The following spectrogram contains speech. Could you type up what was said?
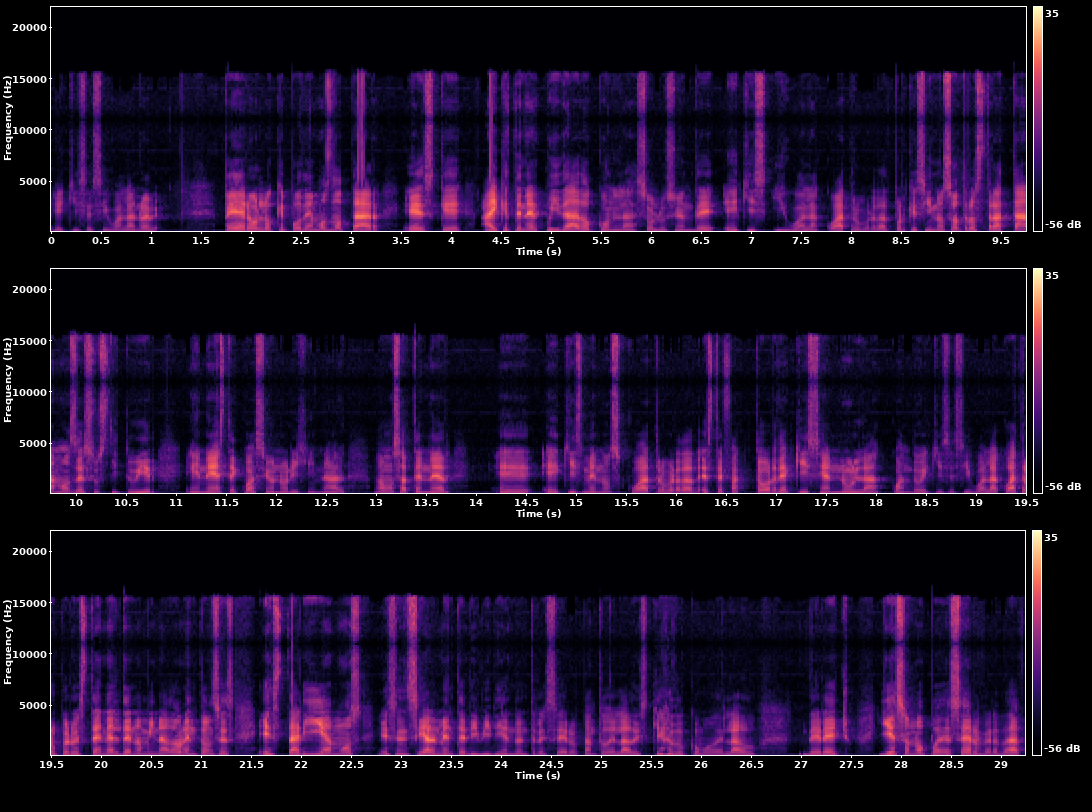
x es igual a 9. Pero lo que podemos notar es que hay que tener cuidado con la solución de x igual a 4, ¿verdad? Porque si nosotros tratamos de sustituir en esta ecuación original, vamos a tener eh, x menos 4, ¿verdad? Este factor de aquí se anula cuando x es igual a 4, pero está en el denominador, entonces estaríamos esencialmente dividiendo entre 0, tanto del lado izquierdo como del lado derecho. Y eso no puede ser, ¿verdad?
